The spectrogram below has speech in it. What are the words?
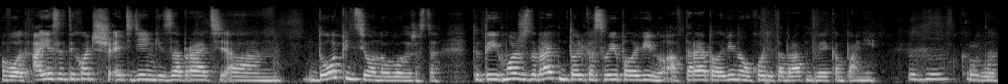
Вот. А если ты хочешь эти деньги забрать э, до пенсионного возраста, то ты их можешь забрать не только свою половину, а вторая половина уходит обратно твоей компании. Угу, круто. Вот.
